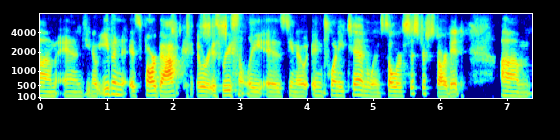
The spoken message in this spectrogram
Um, and, you know, even as far back or as recently as, you know, in 2010, when Solar Sister started, um,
